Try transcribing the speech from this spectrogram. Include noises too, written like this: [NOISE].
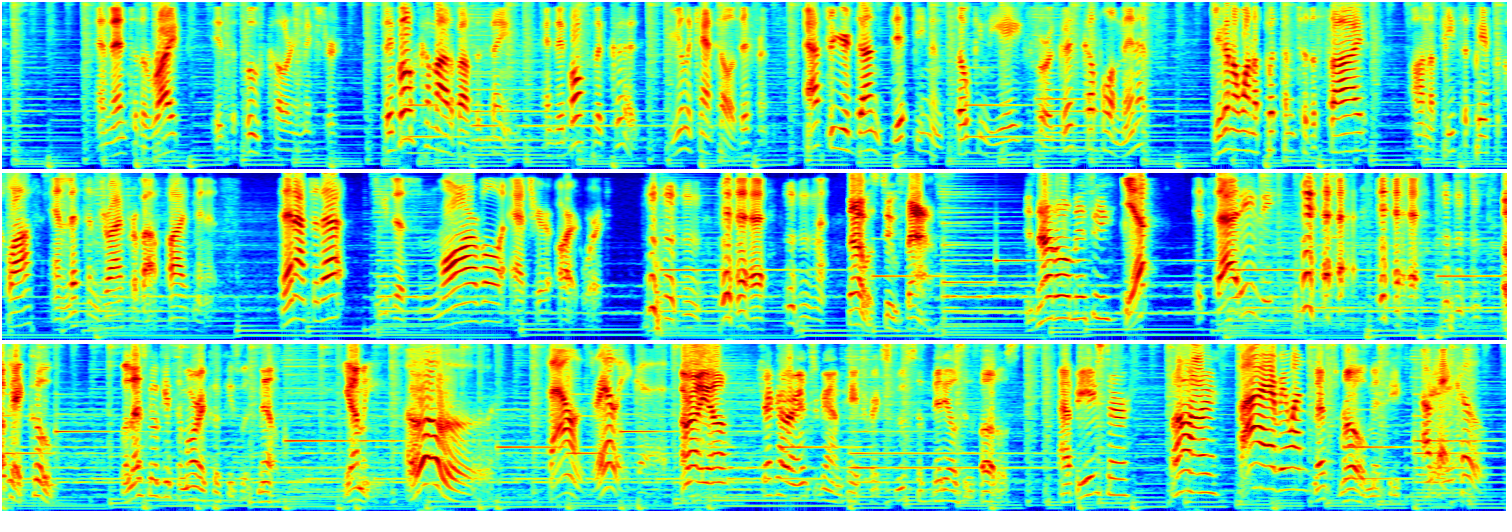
and then to the right is the food coloring mixture. They both come out about the same, and they both look good. You really can't tell a difference. After you're done dipping and soaking the eggs for a good couple of minutes, you're gonna want to put them to the side on a piece of paper cloth and let them dry for about five minutes. Then after that, you just marvel at your artwork. [LAUGHS] That was too fast. Is that all, Miffy? yep, it's that easy. [LAUGHS] Okay, cool. Well, let's go get some Oreo cookies with milk. Yummy. Ooh, sounds really good. Alright, y'all. Check out our Instagram page for exclusive videos and photos. Happy Easter! Bye! Bye, everyone. Let's roll, Miffy. Okay, cool.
